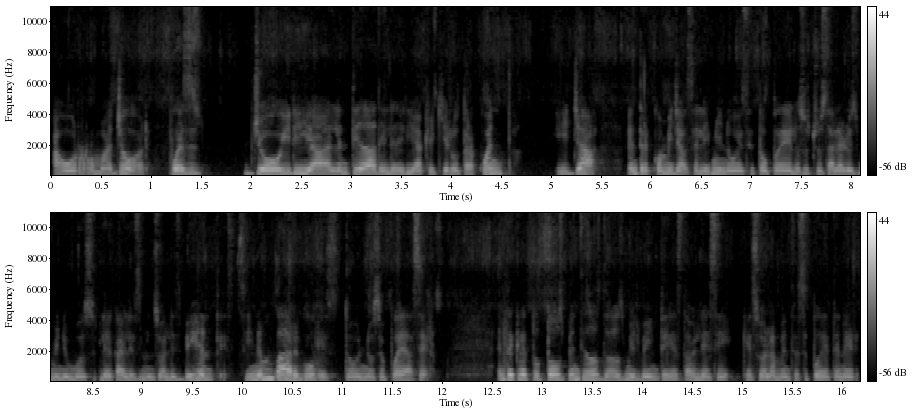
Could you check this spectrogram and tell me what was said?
ahorro mayor, pues yo iría a la entidad y le diría que quiero otra cuenta y ya. Entre comillas, elimino ese tope de los ocho salarios mínimos legales mensuales vigentes. Sin embargo, esto no se puede hacer. El decreto 222 de 2020 establece que solamente se puede tener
